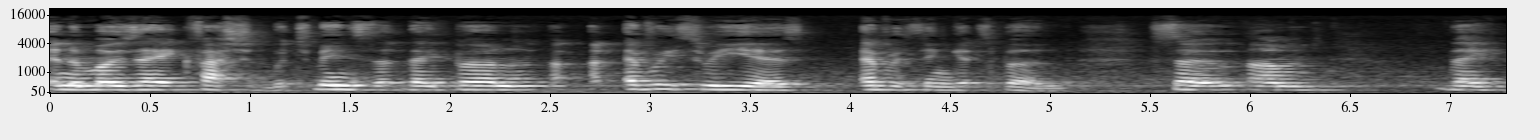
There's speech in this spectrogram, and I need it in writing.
in a mosaic fashion, which means that they burn uh, every three years, everything gets burned. So um, they,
